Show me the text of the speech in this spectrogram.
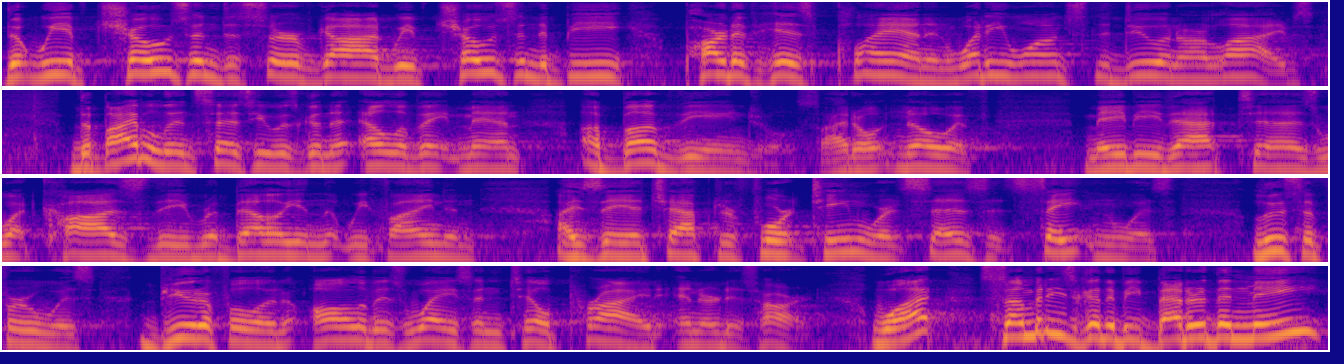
that we have chosen to serve God. We've chosen to be part of His plan and what He wants to do in our lives. The Bible then says He was going to elevate man above the angels. I don't know if maybe that uh, what caused the rebellion that we find in Isaiah chapter 14, where it says that Satan was, Lucifer was beautiful in all of his ways until pride entered his heart. What? Somebody's going to be better than me?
